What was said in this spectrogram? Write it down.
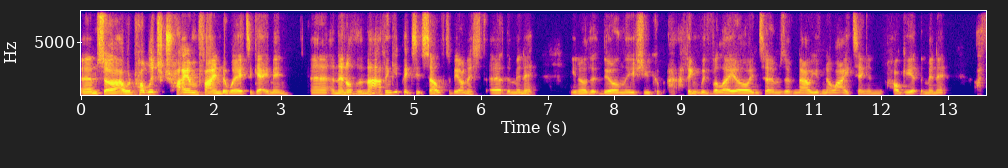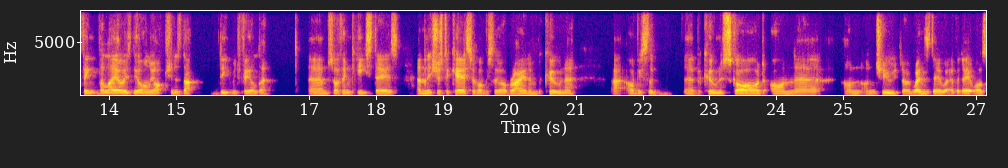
Um, so I would probably try and find a way to get him in. Uh, and then other than that, I think it picks itself, to be honest, uh, at the minute. You know, the, the only issue, could, I think with Vallejo in terms of now you've no Eiting and Hoggy at the minute, I think Vallejo is the only option as that deep midfielder. Um, so I think he stays. And then it's just a case of obviously O'Brien and Bacuna. Uh, obviously, uh, Bacuna scored on uh, on on Tuesday or Wednesday, whatever day it was.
